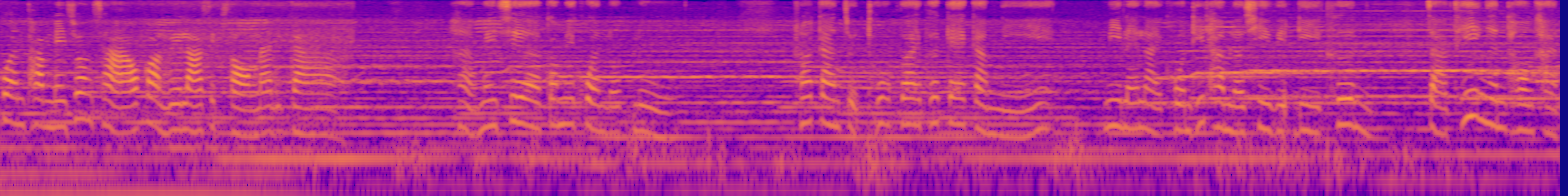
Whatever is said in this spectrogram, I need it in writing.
ควรทำในช่วงเช้าก่อนเวลา 12 นาฬิกา หากไม่เชื่อก็ไม่ควรลบหลู่เพราะการจุดธูปไหว้เพื่อแก้กรรมนี้ มีหลายๆ คนที่ทำแล้วชีวิตดีขึ้น จากที่เงินทองขาด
